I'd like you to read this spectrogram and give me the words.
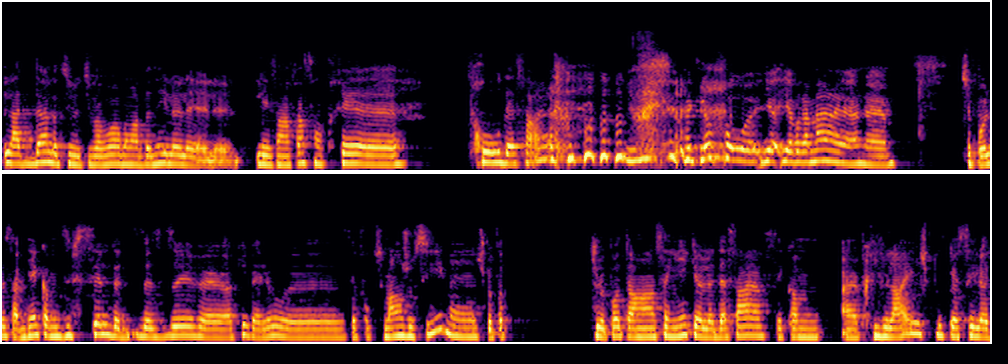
là-dedans, là, tu, tu, vas voir à un moment donné, là, les enfants sont très euh, pro dessert. Donc là, il y, y, a vraiment un je sais pas, là, ça me vient comme difficile de, se dire, euh, OK, ben là, il euh, faut que tu manges aussi, mais je veux pas je veux pas t'enseigner que le dessert, c'est comme un privilège ou que c'est le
